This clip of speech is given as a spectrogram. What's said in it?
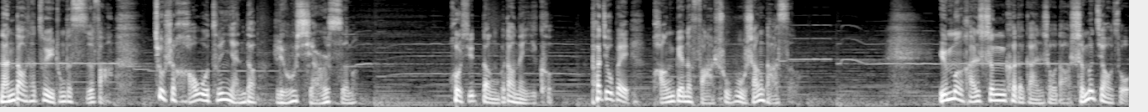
难道他最终的死法就是毫无尊严的流血而死吗？或许等不到那一刻，他就被旁边的法术误伤打死了。云梦涵深刻的感受到什么叫做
